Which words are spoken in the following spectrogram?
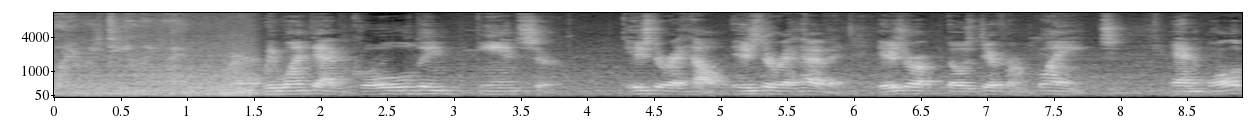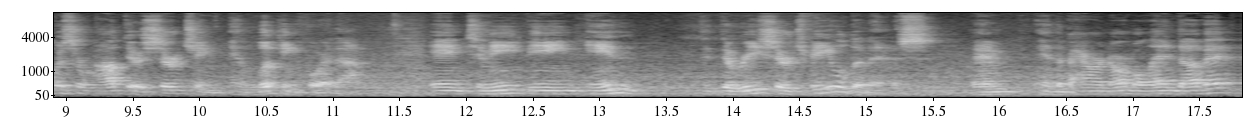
what are we dealing with? We want that golden answer. Is there a hell? Is there a heaven? Is there those different planes? And all of us are out there searching and looking for that. And to me, being in the- research field of this, And in the paranormal end of it,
